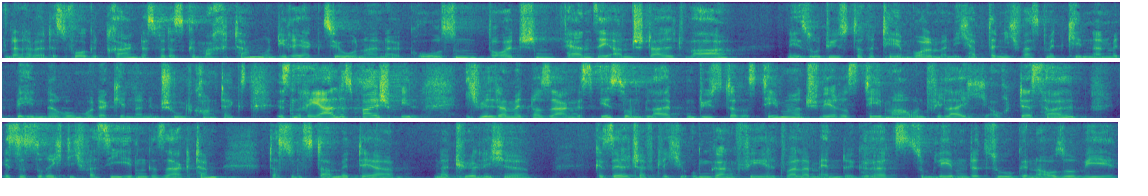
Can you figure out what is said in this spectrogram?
Und dann haben wir das vorgetragen, dass wir das gemacht haben. Und die Reaktion einer großen deutschen Fernsehanstalt war, nee, so düstere Themen wollen wir nicht. Habt ihr nicht was mit Kindern mit Behinderung oder Kindern im Schulkontext? Ist ein reales Beispiel. Ich will damit nur sagen, es ist und bleibt ein düsteres Thema, ein schweres Thema. Und vielleicht auch deshalb ist es so richtig, was Sie eben gesagt haben, dass uns damit der natürliche gesellschaftliche Umgang fehlt, weil am Ende gehört es zum Leben dazu, genauso wie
